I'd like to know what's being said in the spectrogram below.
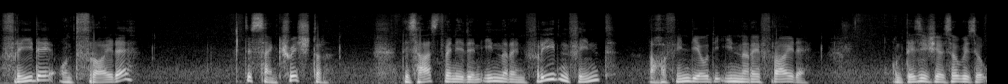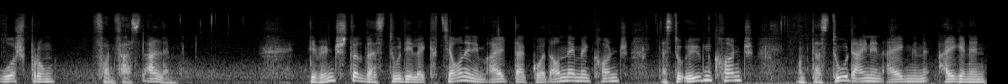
Friede und Freude, das sind Geschwister. Das heißt, wenn ich den inneren Frieden finde, dann finde ich auch die innere Freude. Und das ist ja sowieso Ursprung von fast allem. Ich wünsche dir, dass du die Lektionen im Alltag gut annehmen kannst, dass du üben kannst und dass du deinen eigenen, eigenen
